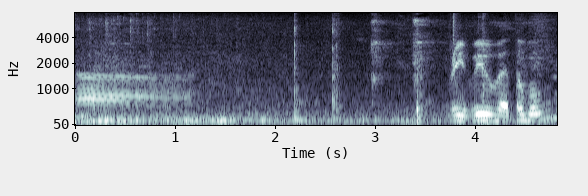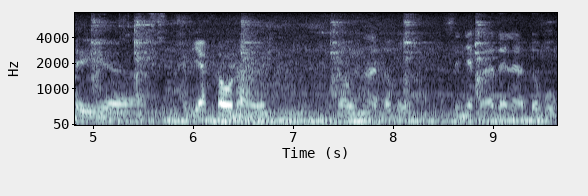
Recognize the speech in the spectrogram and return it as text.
À, review về tô bún thì ờ, cảm giác câu này đâu là tô bún. Xin nhắc lại đây là tô bún.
